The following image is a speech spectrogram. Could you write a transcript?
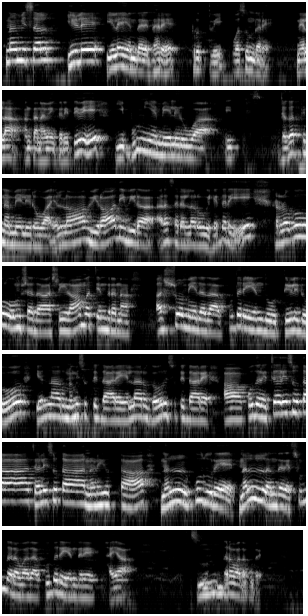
ನಮಿಸಲ್, ಇಳೆ ಇಳೆ ಎಂದರೆ ಧರೆ ಪೃಥ್ವಿ, ವಸುಂಧರೆ, ನೆಲ ಅಂತ ನಾವೇನು ಕರಿತೀವಿ. ಈ ಭೂಮಿಯ ಮೇಲಿರುವ, ಈ ಜಗತ್ತಿನ ಮೇಲಿರುವ ಎಲ್ಲ ವೀರಾದಿ ವೀರ ಅರಸರೆಲ್ಲರೂ ಹೆದರಿ ರಘು ವಂಶದ ಶ್ರೀರಾಮಚಂದ್ರನ ಅಶ್ವಮೇಧದ ಕುದುರೆ ಎಂದು ತಿಳಿದು ಎಲ್ಲರೂ ನಮಿಸುತ್ತಿದ್ದಾರೆ, ಎಲ್ಲರೂ ಗೌರವಿಸುತ್ತಿದ್ದಾರೆ. ಆ ಕುದುರೆ ಚಲಿಸುತ್ತಾ ಚಲಿಸುತ್ತಾ ನಡೆಯುತ್ತಾ, ನಲ್ ಕುದುರೆ, ನಲ್ ಅಂದರೆ ಸುಂದರವಾದ ಕುದುರೆ ಎಂದರೆ ಹಯ ಸುಂದರವಾದ ಕುದುರೆ.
